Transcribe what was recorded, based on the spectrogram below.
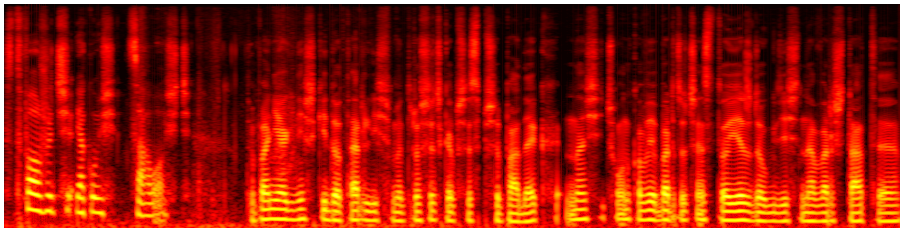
stworzyć jakąś całość. Do pani Agnieszki dotarliśmy troszeczkę przez przypadek. Nasi członkowie bardzo często jeżdżą gdzieś na warsztaty,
